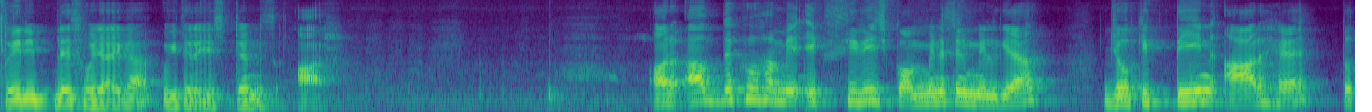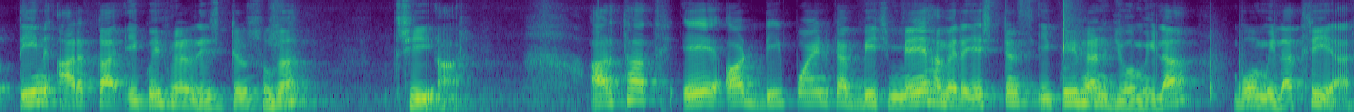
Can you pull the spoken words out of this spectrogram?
तो ये रिप्लेस हो जाएगा विथ रेजिस्टेंस आर। और अब देखो हमें एक सीरीज़ कॉम्बिनेशन मिल गया, जो कि तीन आर है तो तीन आर का इक्विवेलेंट रेजिस्टेंस होगा थ्री आर अर्थात ए और डी पॉइंट का बीच में हमें रेजिस्टेंस इक्विवेलेंट जो मिला, वो मिला थ्री आर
